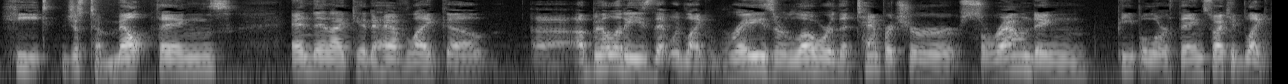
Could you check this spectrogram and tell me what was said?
heat just to melt things. And then I could have like uh, uh, abilities that would like raise or lower the temperature surrounding people or things. So I could like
